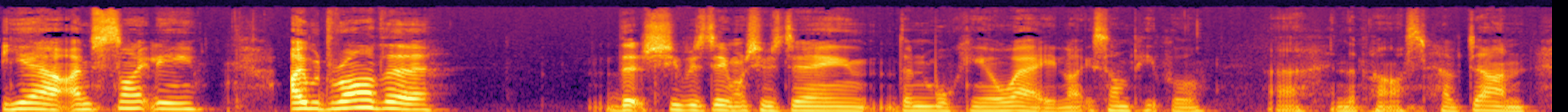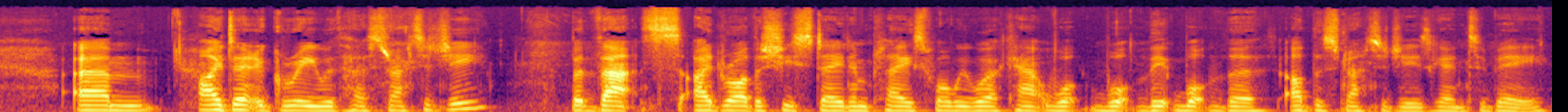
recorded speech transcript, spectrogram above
yeah, I'm slightly. I would rather that she was doing what she was doing than walking away, like some people uh, in the past have done. Um, I don't agree with her strategy. But that's I'd rather she stayed in place while we work out what, what the what the other strategy is going to be.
